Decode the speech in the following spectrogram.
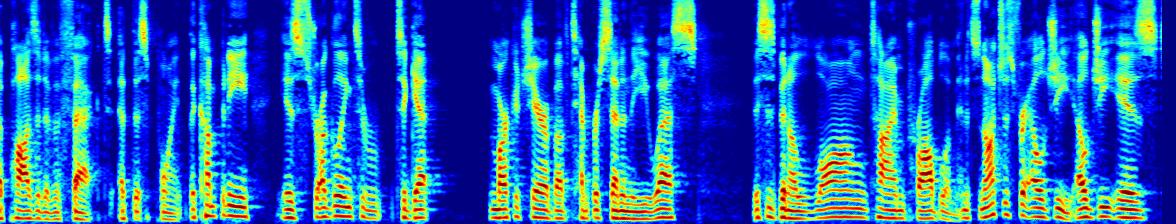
a positive effect at this point. The company is struggling to to get market share above 10% in the US. This has been a long time problem and it's not just for LG. LG is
